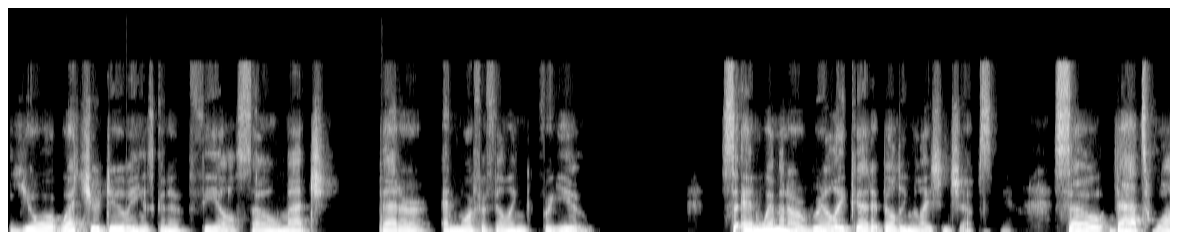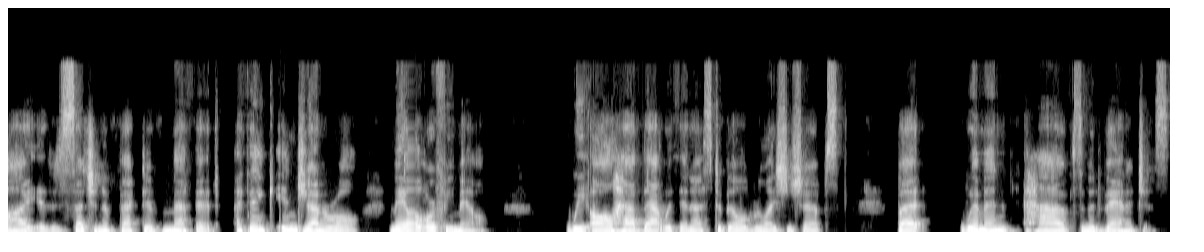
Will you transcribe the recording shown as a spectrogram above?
your what you're doing is going to feel so much better and more fulfilling for you so, and women are really good at building relationships. Yeah. So that's why it is such an effective method. I think in general, male or female, we all have that within us to build relationships, but women have some advantages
